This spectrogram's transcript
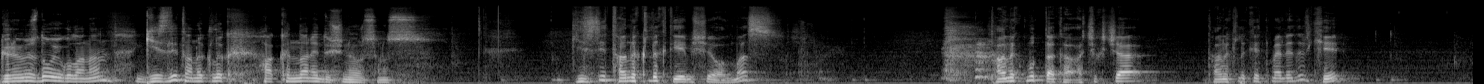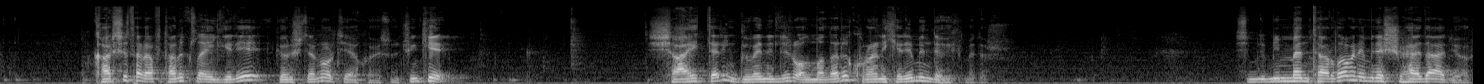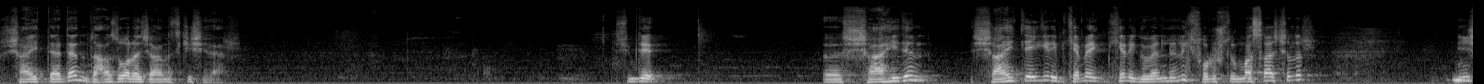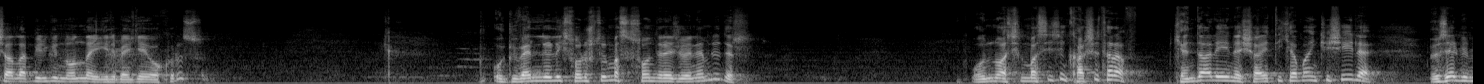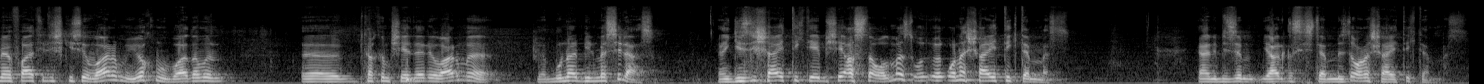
Günümüzde uygulanan gizli tanıklık hakkında ne düşünüyorsunuz? Gizli tanıklık diye bir şey olmaz. Tanık mutlaka açıkça tanıklık etmelidir ki karşı taraf tanıkla ilgili görüşlerini ortaya koysun. Çünkü şahitlerin güvenilir olmaları Kur'an-ı Kerim'in de hükmüdür. Şimdi mimmen terdavne mine şühedâ diyor. Şahitlerden razı olacağınız kişiler. Şimdi e, şahidin şahitle ilgili bir kere, bir kere güvenilirlik soruşturması açılır. İnşallah bir gün onunla ilgili belgeyi okuruz. O güvenilirlik soruşturması son derece önemlidir. Onun açılması için karşı taraf kendi aleyhine şahitlik yapan kişiyle özel bir menfaat ilişkisi var mı yok mu? Bu adamın e, bir takım şeyleri var mı? Yani bunlar bilmesi lazım. Yani gizli şahitlik diye bir şey asla olmaz. Ona şahitlik denmez. Yani bizim yargı sistemimizde ona şahitlik denmez.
